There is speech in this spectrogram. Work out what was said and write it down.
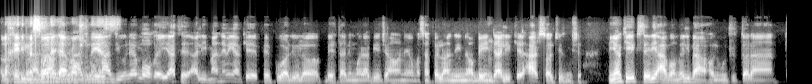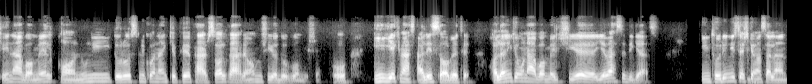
حالا خیلی مثال ابراز شده مدیون موقعیت علی من نمیگم که پپ گواردیولا بهترین مربی جهانه و مثلا فلان اینا به این دلیل که هر سال چیز میشه. میگم که یک سری عواملی به حال وجود دارن که این عوامل قانونی درست می‌کنن که پپ هر سال قهرمان میشه یا دوم میشه. خب؟ این یک مسئله ثابته. حالا اینکه اون عوامل چیه یه بحث دیگه است. اینطوری نیستش که مثلا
